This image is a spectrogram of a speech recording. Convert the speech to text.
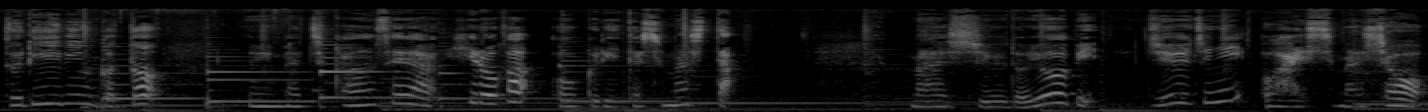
鳥居凛子と海町カウンセラーヒロがお送りいたしました。毎週土曜日10時にお会いしましょ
